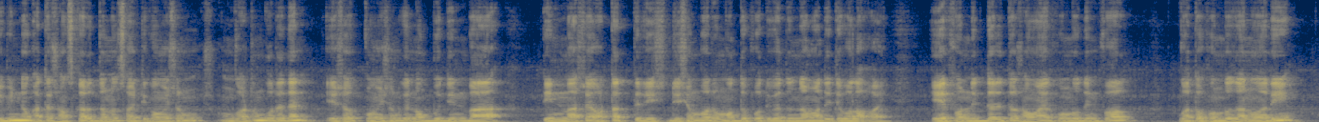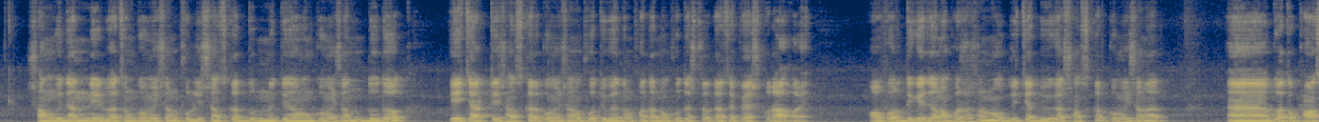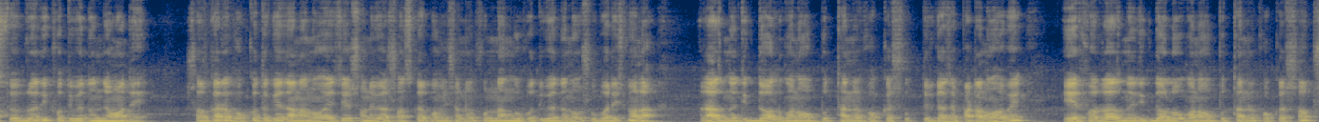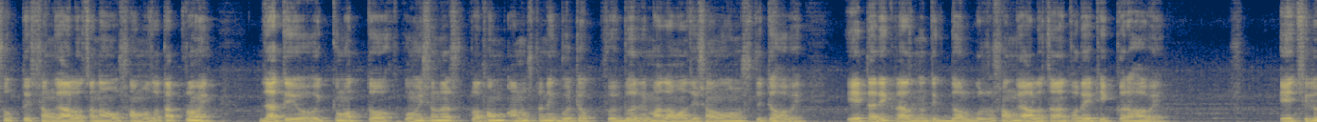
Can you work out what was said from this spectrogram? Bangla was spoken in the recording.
বিভিন্ন খাতে সংস্কারের জন্য ছয়টি কমিশন গঠন করে দেন। এসব কমিশনকে নব্বই দিন বা তিন মাসে, অর্থাৎ তিরিশ ডিসেম্বরের মধ্যে প্রতিবেদন জমা দিতে বলা হয়। এরপর নির্ধারিত সময়ের পনেরো দিন পর গত পনেরো জানুয়ারি সংবিধান নির্বাচন কমিশন, পুলিশ সংস্কার, দুর্নীতি দমন কমিশন, দুদক এই চারটি সংস্কার কমিশন প্রতিবেদন প্রধান উপদেষ্টার কাছে পেশ করা হয়। অপরদিকে জনপ্রশাসন ও বিচার বিভাগ সংস্কার কমিশনের গত পাঁচ ফেব্রুয়ারি প্রতিবেদন জমা দেয়। সরকারের পক্ষ থেকে জানানো হয়েছে, শনিবার সংস্কার কমিশনের পূর্ণাঙ্গ প্রতিবেদন ও সুপারিশমালা রাজনৈতিক দল গণ অভ্যুত্থানের পক্ষে শক্তির কাছে পাঠানো হবে। এরপর রাজনৈতিক দল ও গণ অভ্যুত্থানের পক্ষে সব শক্তির সঙ্গে আলোচনা ও সমঝোতা ক্রমে জাতীয় ঐক্যমত্য কমিশনের প্রথম আনুষ্ঠানিক বৈঠক ফেব্রুয়ারির মাঝামাঝি সময় অনুষ্ঠিত হবে। এ তারিখ রাজনৈতিক দলগুলোর সঙ্গে আলোচনা করেই ঠিক করা হবে। এই ছিল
